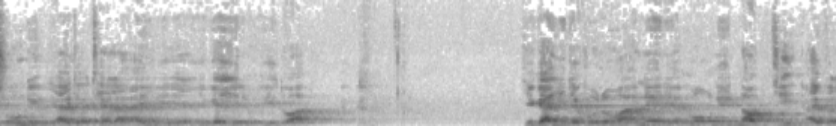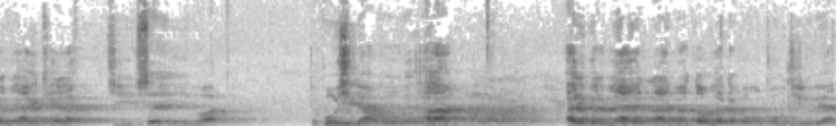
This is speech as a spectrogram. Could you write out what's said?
ဆူးနေပြီအဲ့တဲ့ထဲလာအဲ့ရေရရေကဲရေလို့အေးသွားရေကန်ကြီးတစ်ခုလုံးကအလဲလေးအမှုံလေးနောက်ကြည့်အဲ့ဗရမယကြီးထဲလိုက် ကြည်စိမ့်သွားတကိုးရှိတာဟုတ်ဗျဟာလားအဲ့ဒီဗရမယယတနာကြီးမှာ30ဘုံအကုန်ကြည့်လို့ရတယ်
